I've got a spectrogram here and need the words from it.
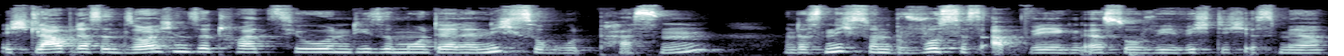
Ich glaube, dass in solchen Situationen diese Modelle nicht so gut passen und das nicht so ein bewusstes Abwägen ist, so wie wichtig ist mir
